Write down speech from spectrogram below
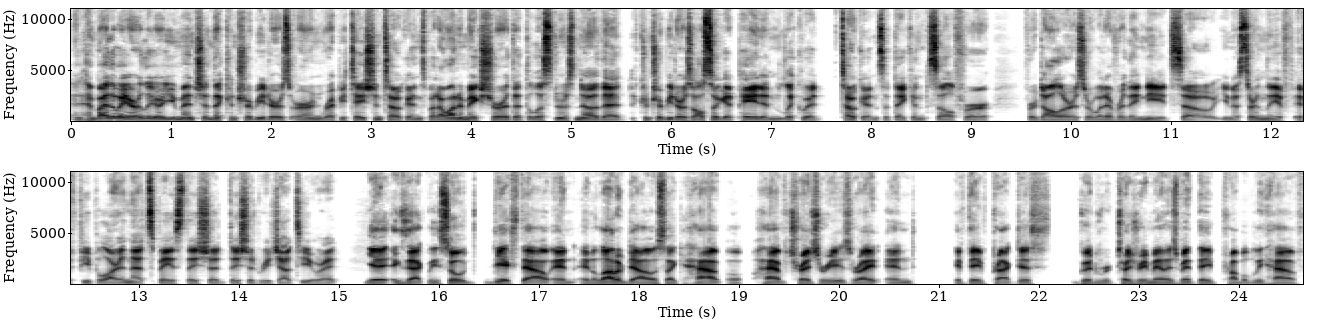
and, by the way earlier you mentioned that contributors earn reputation tokens but i want to make sure that the listeners know that contributors also get paid in liquid tokens that they can sell for for dollars or whatever they need so you know certainly if, if people are in that space they should they should reach out to you right yeah, exactly. So DXDAO and and a lot of DAOs like have uh, have treasuries, right? And if they've practiced good re- treasury management, they probably have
